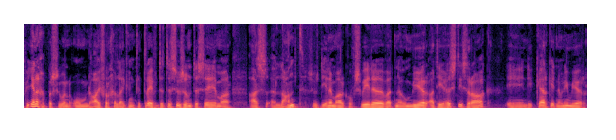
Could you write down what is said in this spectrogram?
vir enige persoon om daai vergelyking te tref. Dit is soos om te sê maar as 'n land soos Denemark of Swede wat nou meer ateïsties raak, en die kerk het nou nie meer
